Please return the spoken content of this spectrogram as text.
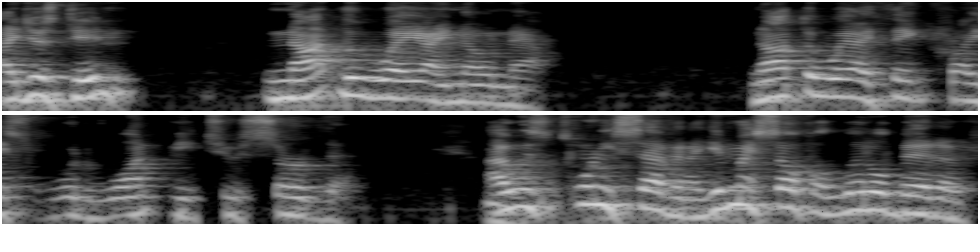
I just didn't. Not the way I know now. Not the way I think Christ would want me to serve them. I was 27. I give myself a little bit of,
